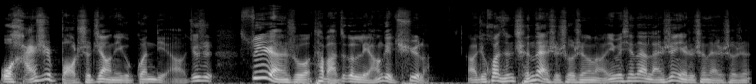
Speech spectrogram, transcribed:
我还是保持这样的一个观点啊，就是虽然说他把这个梁给去了。啊，就换成承载式车身了，因为现在揽胜也是承载式车身，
